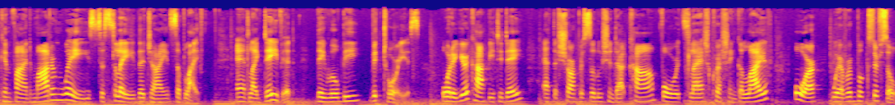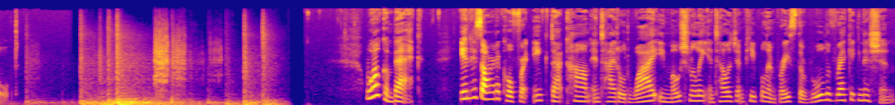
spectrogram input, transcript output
can find modern ways to slay the giants of life. And like David, they will be victorious. Order your copy today at thesharpersolution.com forward slash crushing Goliath or wherever books are sold. Welcome back. In his article for Inc.com entitled Why Emotionally Intelligent People Embrace the Rule of Recognition,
